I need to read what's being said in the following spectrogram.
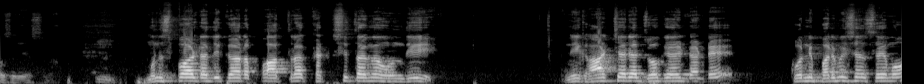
వసూలు చేస్తున్నాం మున్సిపాలిటీ అధికార పాత్ర ఖచ్చితంగా ఉంది. నీకు ఆశ్చర్య జోక్ ఏంటంటే కొన్ని పర్మిషన్స్ ఏమో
